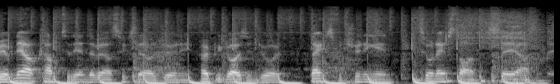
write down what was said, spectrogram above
We have now come to the end of our six hour journey. Hope you guys enjoyed. Thanks for tuning in. Until next time, see ya.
